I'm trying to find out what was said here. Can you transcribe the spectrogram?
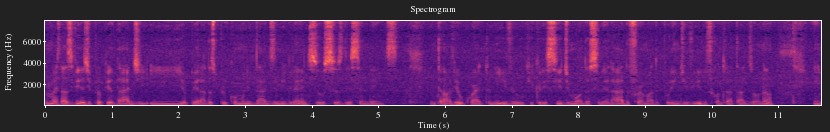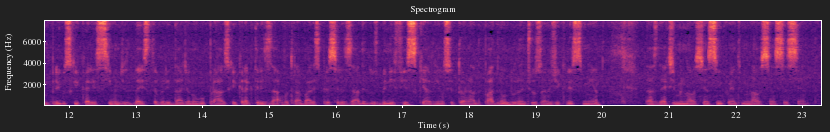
mais das vias de propriedade e operadas por comunidades imigrantes ou seus descendentes. Então havia o quarto nível, que crescia de modo acelerado, formado por indivíduos, contratados ou não, em empregos que careciam de, da estabilidade a longo prazo que caracterizava o trabalho especializado e dos benefícios que haviam se tornado padrão durante os anos de crescimento das décadas de 1950 e 1960.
